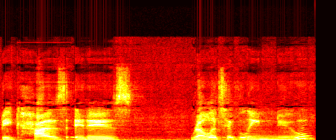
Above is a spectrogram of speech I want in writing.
because it is relatively new,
